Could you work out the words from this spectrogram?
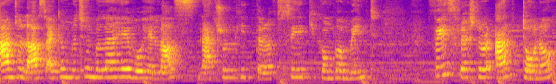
एंड जो लास्ट आइटम मुझे मिला है वो है लास्ट नेचुरल की तरफ़ से cucumber mint face freshener and toner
